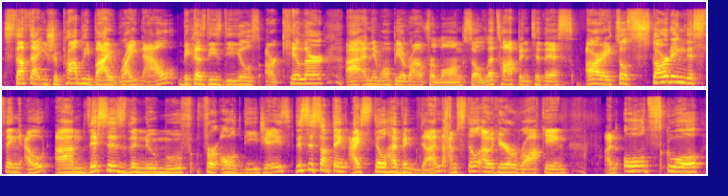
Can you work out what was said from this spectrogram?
stuff that you should probably buy right now because these deals are killer uh, and they won't be around for long. So let's hop into this. All right, so starting this thing out, um, this is the new move for all DJs. This is something I still haven't done. I'm still out here rocking an old school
